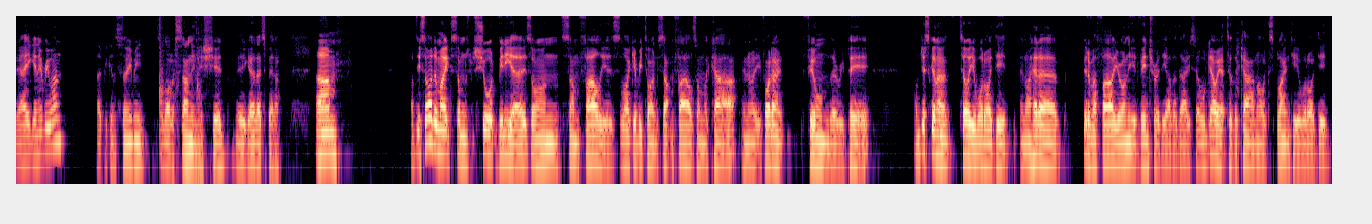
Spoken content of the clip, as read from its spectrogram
G'day again everyone. Hope you can see me. There's a lot of sun in this shed. There you go, that's better. Um, I've decided to make some short videos on some failures, like every time something fails on the car, and if I don't film the repair, I'm just going to tell you what I did. And I had a bit of a failure on the Adventra the other day, so we'll go out to the car and I'll explain to you what I did.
